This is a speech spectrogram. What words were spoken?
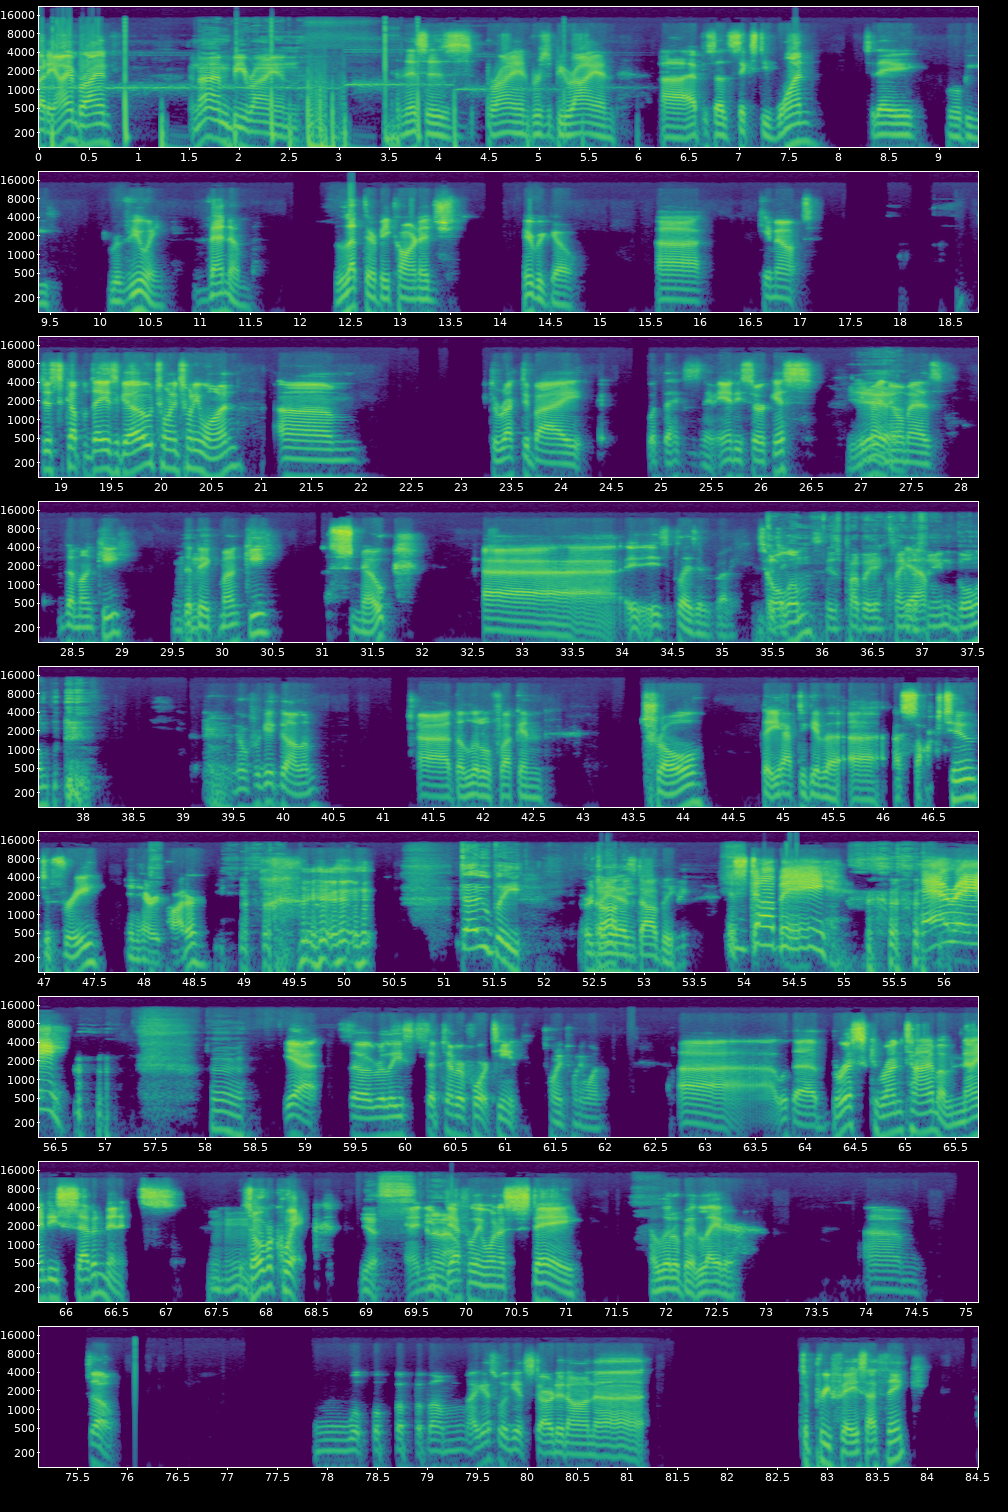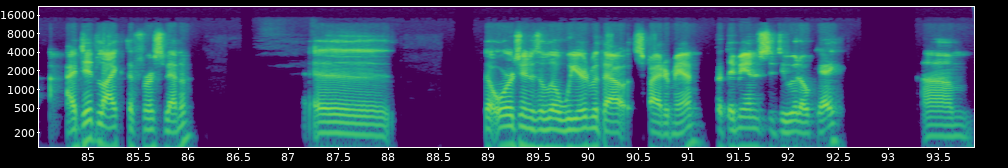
everybody. I am Brian, And I'm B Ryan. and this is Brian versus B Ryan, uh, episode 61. Today we'll be reviewing Venom. Let there be carnage. Here we go. Uh, came out just a couple days ago, 2021. Um, directed by what the heck is his name? Andy Serkis. You might know him as the Monkey. The Mhm. big monkey, Snoke. Uh, he, he plays everybody. It's Gollum is probably claim Yeah. to fame. Gollum. Don't forget Gollum. Uh, the little fucking troll that you have to give a, a, a sock to to free in Harry Potter. oh, Dobby. Or yeah, Dobby. it's Dobby. It's Dobby. Harry. Uh, Yeah. So released September 14th, 2021. Uh, with a brisk runtime of 97 minutes. mhm. It's over quick, Yes. and In you out. definitely want to stay a little bit later. Um, so, whoop, whoop, whoop, whoop, um, I guess we'll get started on uh, to preface. I think I did like the first Venom. Uh, the origin is a little weird without Spider-Man, but they managed to do it okay. Um,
